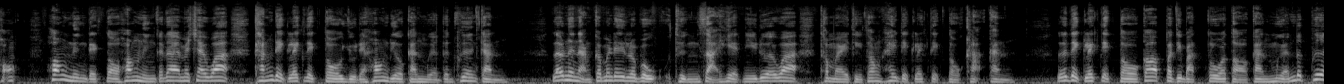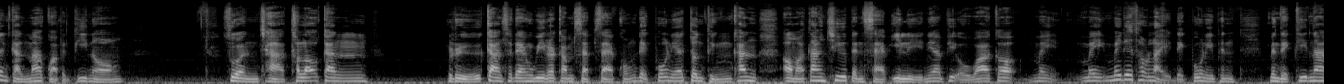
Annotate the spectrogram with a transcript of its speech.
ห้องห้องหนึ่งเด็กโตห้องหนึ่งก็ได้ไม่ใช่ว่าทั้งเด็กเล็กเด็กโตอยู่ในห้องเดียวกันเหมือนเป็นเพื่อนกัน แล้วในหนังก็ไม่ได้ระบุถึงสาเหตุนี้ด้วยว่าทำไมถึงต้องให้เด็กเล็กเด็กโตคละกัน แล้วเด็กเล็กเด็กโตก็ปฏิบัติตัวต่อกันเหมือนเป็นเพื่อนกันมากกว่าเป็นพี่น้อง ส่วนฉากทะเลาะกัน หรือการแสดงวีรกรรมแสบๆของเด็กพวกนี้จนถึงขั้นเอามาตั้งชื่อเป็นแสบอีหลีเนี่ยพี่โอว่าก็ไม่ไม่ไม่ได้เท่าไหร่เด็กพวกนี้เป็นเป็นเด็กที่น่า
